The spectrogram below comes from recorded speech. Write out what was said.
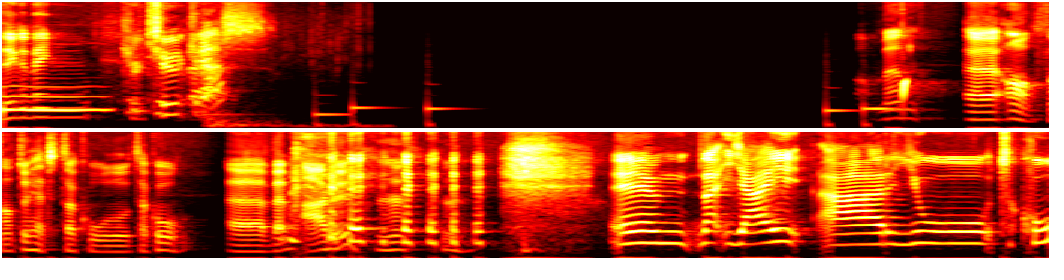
Ding, ding, ding. Kulturkrasj. Eh, annet enn at du heter Taco Taco. Eh, hvem er du? um, nei, jeg er jo taco.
